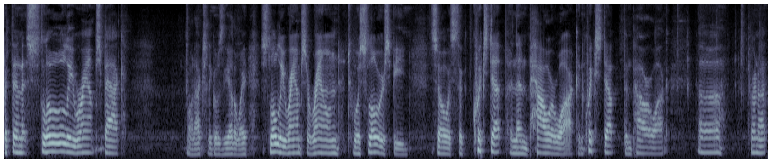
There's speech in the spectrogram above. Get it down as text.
but then it slowly ramps back. Well it actually goes the other way. Slowly ramps around to a slower speed. So it's the quick step and then power walk and quick step and power walk. Uh, try not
